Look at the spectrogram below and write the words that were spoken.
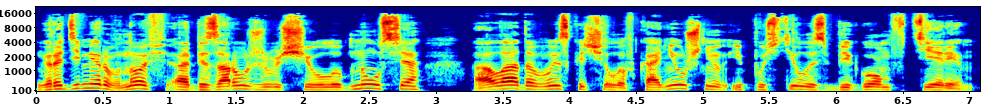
Градимир вновь обезоруживающе улыбнулся, а Лада выскочила в конюшню и пустилась бегом в терем,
